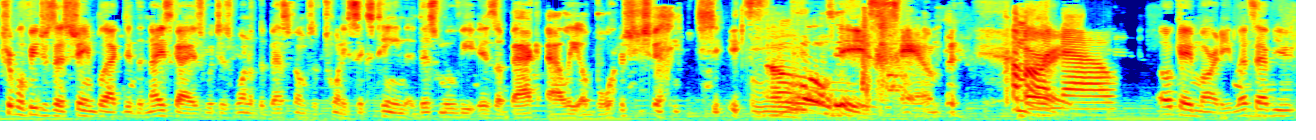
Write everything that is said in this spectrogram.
Triple Feature says Shane Black did The Nice Guys, which is one of the best films of 2016. This movie is a back alley abortion. Jeez. Oh. Jeez, Sam. Come All on right. now. Okay, Marty, let's have you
